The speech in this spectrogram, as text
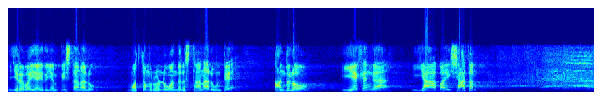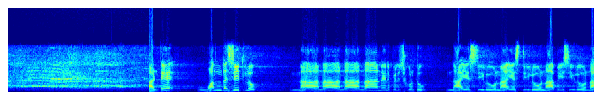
ఇరవై ఐదు ఎంపీ స్థానాలు మొత్తం రెండు వందల స్థానాలు ఉంటే అందులో ఏకంగా యాభై శాతం అంటే వంద సీట్లు నా నా నా నా నేను పిలుచుకుంటూ నా ఎస్సీలు నా ఎస్టీలు నా బీసీలు నా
